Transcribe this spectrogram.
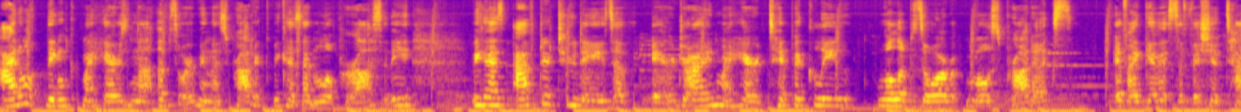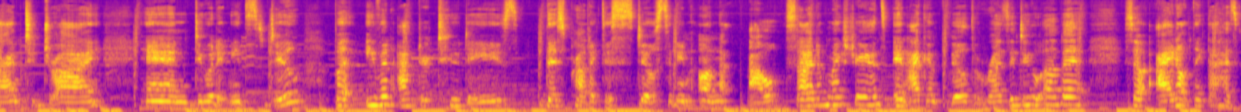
I don't think my hair is not absorbing this product because I'm low porosity. Because after two days of air drying, my hair typically will absorb most products if I give it sufficient time to dry and do what it needs to do. But even after two days, this product is still sitting on the outside of my strands and I can feel the residue of it. So I don't think that has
